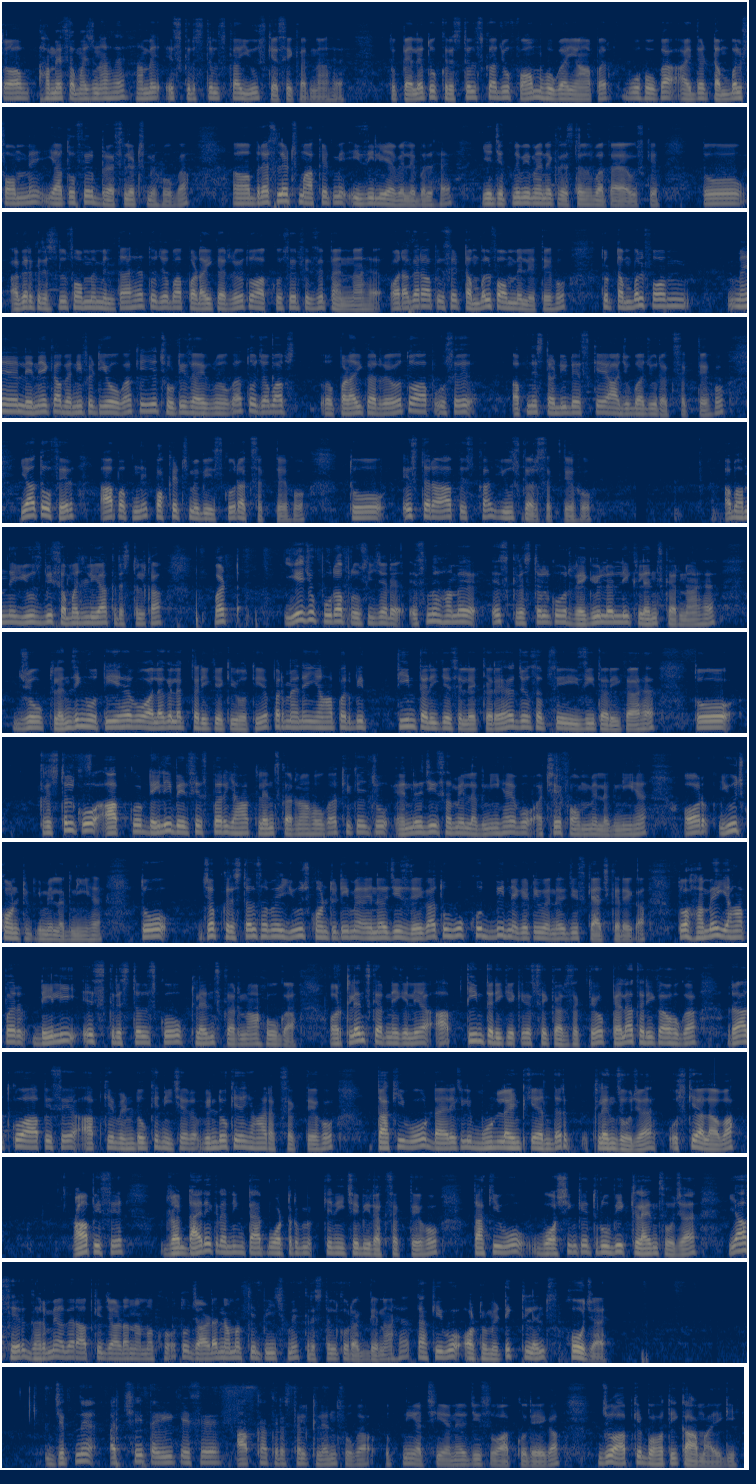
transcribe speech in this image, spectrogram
तो अब हमें समझना है, हमें इस क्रिस्टल्स का यूज़ कैसे करना है। तो पहले तो क्रिस्टल्स का जो फॉर्म होगा यहाँ पर, वो होगा आइदर टम्बल फॉर्म में या तो फिर ब्रेसलेट्स में होगा। ब्रेसलेट्स मार्केट में इजीली अवेलेबल है, ये जितने भी मैंने क्रिस्टल्स बताया उसके। तो अगर क्रिस्टल फॉर्म में मिलता है तो जब आप पढ़ाई कर रहे हो तो आपको सिर्फ़ इसे पहनना है। और अगर आप इसे टम्बल फॉर्म में लेते हो तो टम्बल फॉर्म में लेने का बेनिफिट ये होगा कि ये छोटी साइज़ में होगा। तो जब आप पढ़ाई कर रहे हो तो आप उसे अपने स्टडी डेस्क के आजू बाजू रख सकते हो, या तो फिर आप अपने पॉकेट्स में भी इसको रख सकते हो। तो इस तरह आप इसका यूज़ कर सकते हो। अब हमने यूज़ भी समझ लिया क्रिस्टल का बट ये जो पूरा प्रोसीजर है, इसमें हमें इस क्रिस्टल को रेगुलरली क्लेंस करना है। जो क्लेंजिंग होती है, वो अलग अलग तरीके की होती है, पर मैंने यहाँ पर भी तीन तरीके सिलेक्ट करे हैं, जो सबसे इजी तरीका है। तो क्रिस्टल को आपको डेली बेसिस पर यहाँ क्लेंस करना होगा, क्योंकि जो एनर्जीज हमें लगनी है, वो अच्छे फॉर्म में लगनी है और यूज़ क्वांटिटी में लगनी है। तो जब क्रिस्टल्स हमें यूज़ क्वांटिटी में एनर्जीज देगा तो वो खुद भी नेगेटिव एनर्जीज कैच करेगा। तो हमें यहाँ पर डेली इस क्रिस्टल्स को क्लेंस करना होगा और क्लेंस करने के लिए आप तीन तरीके से कर सकते हो। पहला तरीका होगा, रात को आप इसे आपके विंडो के नीचे विंडो के यहाँ रख सकते हो, ताकि वो डायरेक्टली मून लाइट के अंदर क्लेंस हो जाए। उसके अलावा आप इसे run direct running tap water के नीचे भी रख सकते हो, ताकि वो वॉशिंग के थ्रू भी क्लेंस हो जाए, या फिर घर में अगर आपके जाड़ा नमक हो तो जाड़ा नमक के बीच में क्रिस्टल को रख देना है, ताकि वो ऑटोमेटिक क्लेंस हो जाए। जितने अच्छे तरीके से आपका क्रिस्टल क्लेंस होगा, उतनी अच्छी एनर्जी वो आपको देगा, जो आपके बहुत ही काम आएगी।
